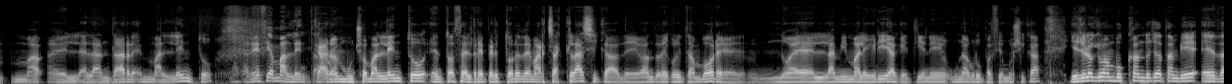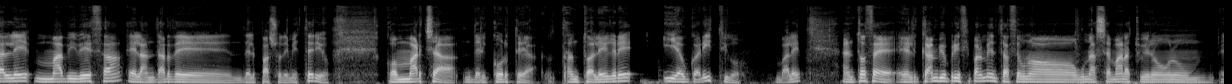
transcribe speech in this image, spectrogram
el, andar es más lento. La cadencia es más lenta. Claro, es mucho más lento. Entonces el repertorio de marchas clásicas de banda de con tambores no es la misma alegría que tiene una agrupación musical. Y ellos lo que van buscando ya también es darle más viveza el andar del paso de misterio. Con marcha del corte tanto alegre y eucarístico. ¿Vale? Entonces, el cambio principalmente hace unas semanas estuvieron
